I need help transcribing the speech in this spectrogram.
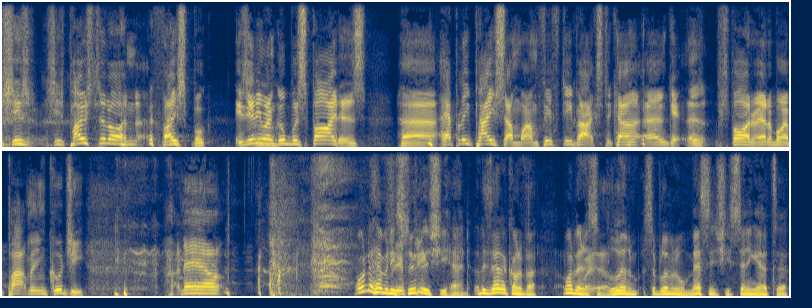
she's, she's posted on Facebook, is anyone good with spiders? Uh, happily pay someone 50 bucks to come and get the spider out of my apartment in Coogee. now, I wonder how many 50. suitors she had. Is that a kind of a might have been a subliminal, subliminal message she's sending out to?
